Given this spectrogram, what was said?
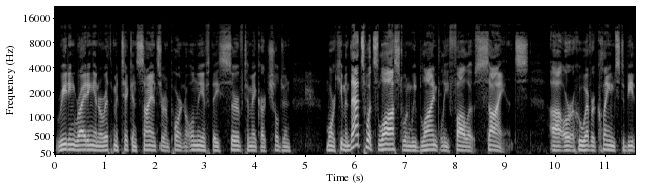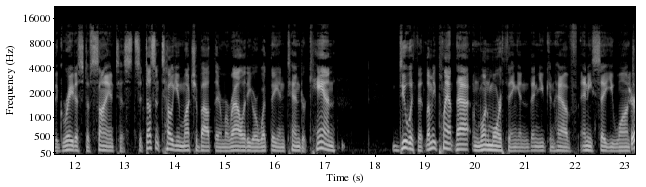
Reading, writing, and arithmetic and science are important only if they serve to make our children more human. That's what's lost when we blindly follow science uh, or whoever claims to be the greatest of scientists. It doesn't tell you much about their morality or what they intend or can do with it. Let me plant that and one more thing, and then you can have any say you want Sure,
